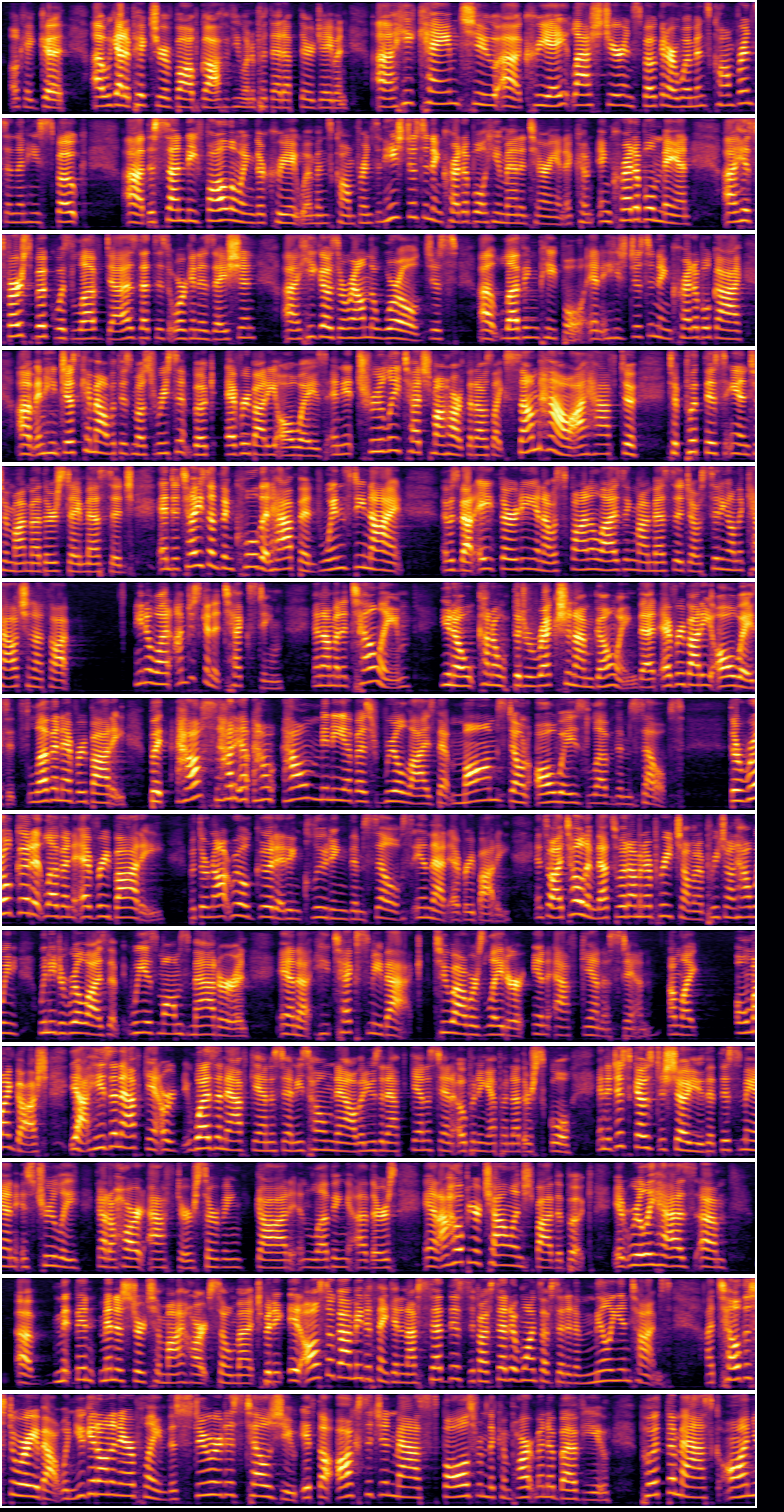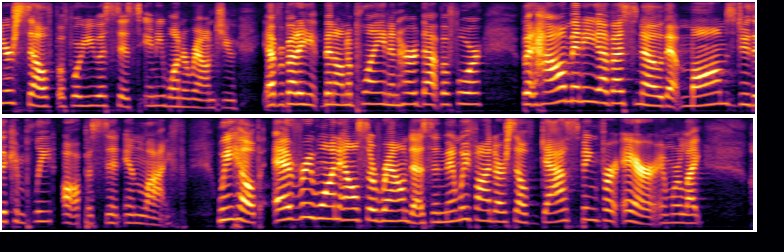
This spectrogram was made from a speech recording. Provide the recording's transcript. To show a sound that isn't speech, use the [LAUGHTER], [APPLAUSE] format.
Okay, good. Uh, we got a picture of Bob Goff if you want to put that up there, Jabin. Uh, he came to uh, Create last year and spoke at our women's conference, and then he spoke uh, the Sunday following the Create Women's Conference. And he's just an incredible humanitarian, an co- incredible man. Uh, his first book was Love Does, that's his organization. Uh, he goes around the world just uh, loving people, and he's just an incredible guy. Um, and he just came out with his most recent book, Everybody Always. And it truly touched my heart that I was like, somehow I have to, to put this into my Mother's Day message. And to tell you something cool that happened, Wednesday night, it was about 8:30 and I was finalizing my message. I was sitting on the couch and I thought, you know what? I'm just going to text him and I'm going to tell him, you know, kind of the direction I'm going. That everybody always, it's loving everybody. But how, how, how, how many of us realize that moms don't always love themselves? They're real good at loving everybody, but they're not real good at including themselves in that everybody. And so I told him that's what I'm going to preach. I'm going to preach on how we, we need to realize that we as moms matter. And, and uh, he texts me back two hours later in Afghanistan. I'm like, oh my gosh. Yeah, he's in Afghan or was in Afghanistan. He's home now, but he was in Afghanistan opening up another school. And it just goes to show you that this man is truly got a heart after serving God and loving others. And I hope you're challenged by the book. It really has um, uh, ministered to my heart so much. But it, it also got me to thinking, and I've said this, if I've said it once, I've said it a million times. I tell the story about when you get on an airplane, the stewardess tells you if the oxygen mask falls from the compartment above you, put the mask on yourself before you assist anyone around you. Everybody been on a plane and heard that before? But how many of us know that moms do the complete opposite in life? We help everyone else around us, and then we find ourselves gasping for air, and we're like,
